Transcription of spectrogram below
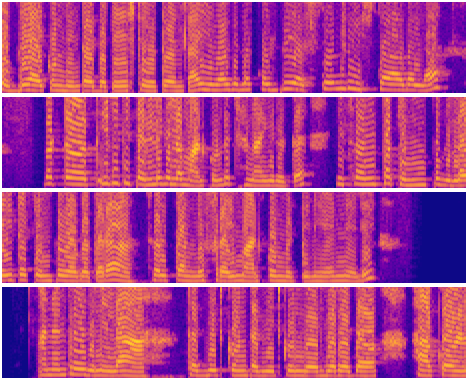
ಕೊಬ್ಬರಿ ಹಾಕೊಂಡು ತಿಂತಾ ಇದ್ದೆ ಟೇಸ್ಟ್ ಇರುತ್ತೆ ಅಂತ. ಇವಾಗೆಲ್ಲ ಕೊಬ್ಬರಿ ಅಷ್ಟೊಂದು ಇಷ್ಟ ಆಗಲ್ಲ. ಬಟ್ ಈ ರೀತಿ ತೆಳ್ಳಗೆಲ್ಲ ಮಾಡ್ಕೊಂಡ್ರೆ ಚೆನ್ನಾಗಿರುತ್ತೆ. ಇದು ಸ್ವಲ್ಪ ಕೆಂಪು ಲೈಟ್ ಕೆಂಪು ಆಗೋ ತರ ಸ್ವಲ್ಪ ಹಂಗೆ ಫ್ರೈ ಮಾಡ್ಕೊಂಡ್ಬಿಡ್ತೀನಿ ಎಣ್ಣೆಲಿ. ಆನಂತರ ಇದನ್ನೆಲ್ಲ ತೆಗ್ದಿಟ್ಕೊಂಡು ತೆಗ್ದಿಟ್ಕೊಂಡು ಬೇರೆ ಬೇರೆದ ಹಾಕೋಣ,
